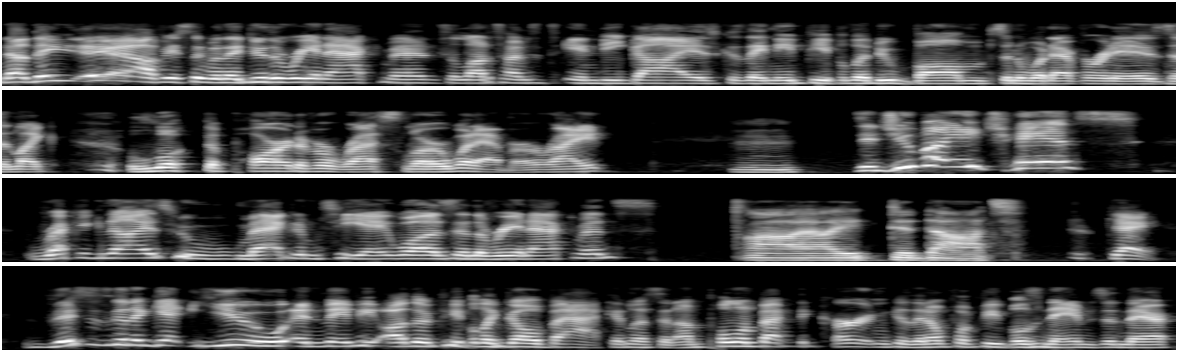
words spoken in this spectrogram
Now they obviously when they do the reenactments, a lot of times it's indie guys because they need people to do bumps and whatever it is, and like look the part of a wrestler, or whatever, right? Did you, by any chance, recognize who Magnum TA was in the reenactments? I did not. Okay, this is gonna get you and maybe other people to go back and listen. I'm pulling back the curtain because they don't put people's names in there,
